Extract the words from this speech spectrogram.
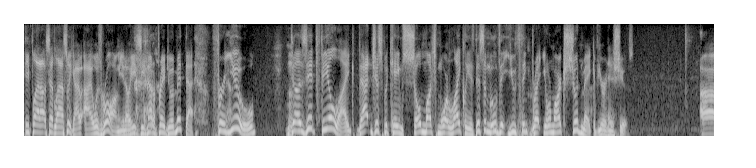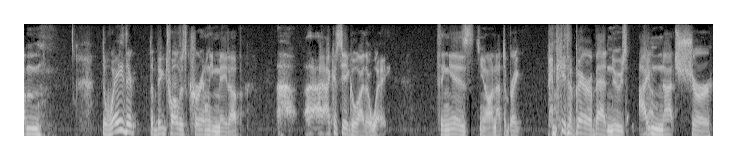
he flat out said last week, I, I was wrong. You know, he's, he's not afraid to admit that. For yeah. you, Hmm. Does it feel like that just became so much more likely? Is this a move that you think Brett Yormark should make if you're in his shoes? Um, the way the Big 12 is currently made up, uh, I, I could see it go either way. Thing is, you know, not to break, be the bearer of bad news, I'm yeah. not sure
